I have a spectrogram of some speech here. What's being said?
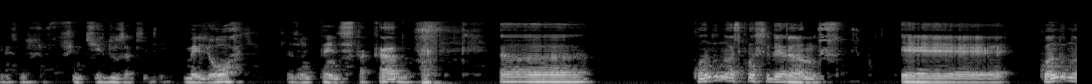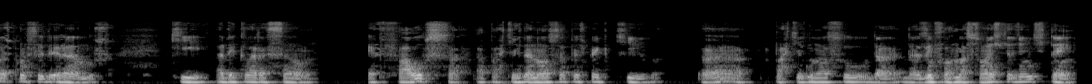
nos sentidos aqui de melhor que a gente tem destacado, uh, quando nós consideramos é, quando nós consideramos que a declaração é falsa a partir da nossa perspectiva, a partir do nosso, da, das informações que a gente tem,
